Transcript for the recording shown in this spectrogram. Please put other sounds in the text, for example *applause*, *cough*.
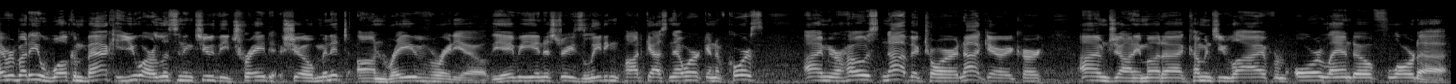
Everybody, welcome back. You are listening to the Trade Show Minute on Rave Radio, the AV industry's leading podcast network. And of course, I'm your host, not Victoria, not Gary Kirk. I'm Johnny Mota, coming to you live from Orlando, Florida.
